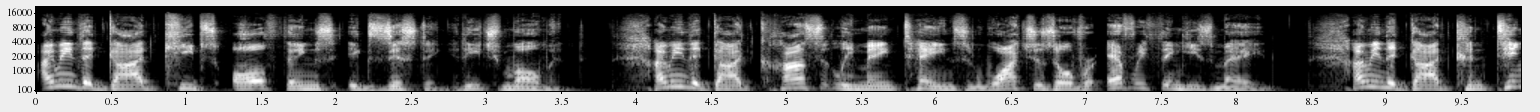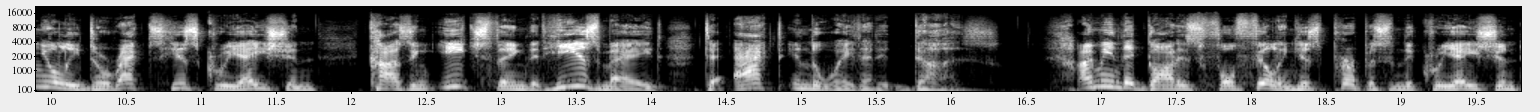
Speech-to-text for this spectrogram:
I mean that God keeps all things existing at each moment. I mean that God constantly maintains and watches over everything He's made. I mean that God continually directs His creation, causing each thing that He has made to act in the way that it does. I mean that God is fulfilling His purpose in the creation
